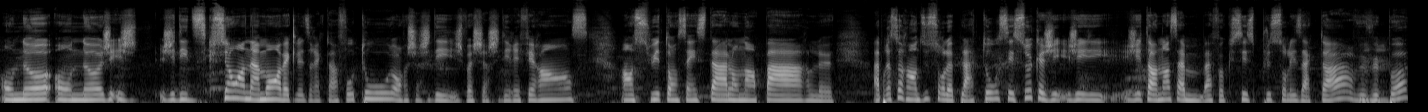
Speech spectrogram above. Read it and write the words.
on a, on a, j'ai- des discussions en amont avec le directeur photo. On va chercher des, je vais chercher des références. Ensuite, on s'installe, on en parle. Après ça, rendu sur le plateau, c'est sûr que j'ai- tendance à, me- à focuser plus sur les acteurs, veux, veux Mhm. pas.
